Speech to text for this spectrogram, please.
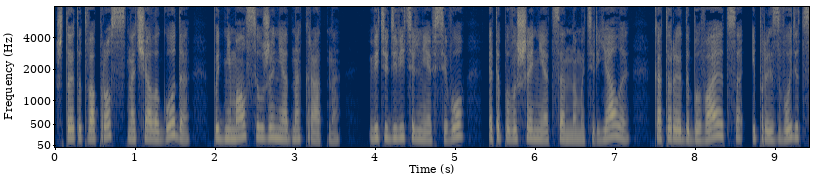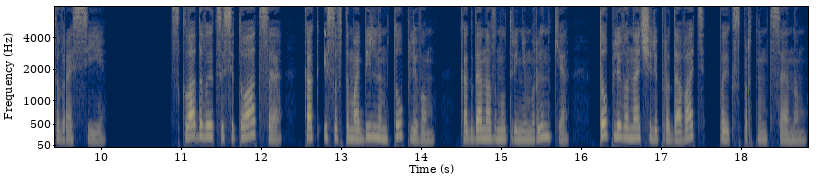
что этот вопрос с начала года поднимался уже неоднократно, ведь удивительнее всего это повышение цен на материалы, которые добываются и производятся в России. Складывается ситуация, как и с автомобильным топливом, когда на внутреннем рынке топливо начали продавать по экспортным ценам.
